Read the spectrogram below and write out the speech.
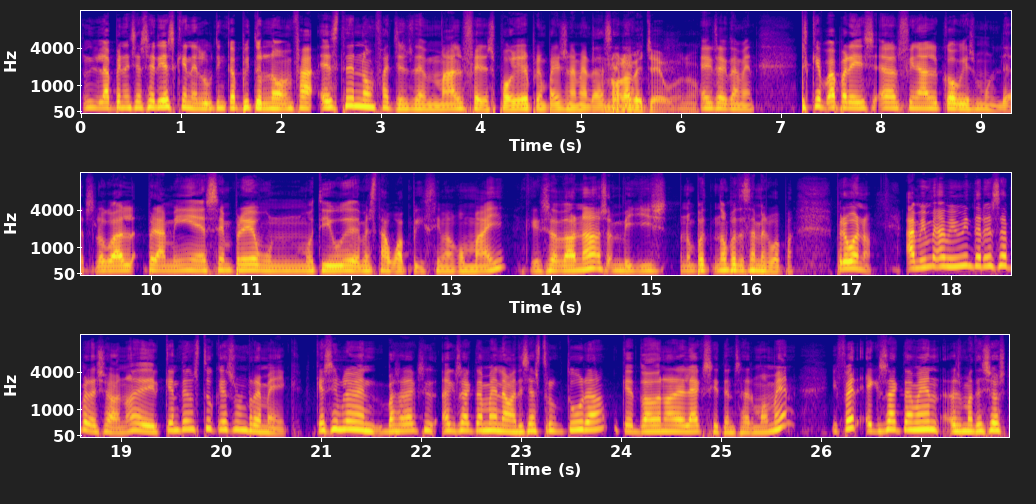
la pena aquesta sèrie és que en l'últim capítol no em fa... Este no em fa gens de mal fer spoiler perquè em pareix una merda de sèrie. no la vegeu, no? Exactament. És que apareix al final Kobe Smulders, el qual per a mi és sempre un motiu, més està guapíssima com mai, que aquesta dona s'envellix, no, pot, no pot estar més guapa. Però bueno, a mi a mi m'interessa per això, no? De dir, què entens tu que és un remake? Que és simplement basar ex exactament la mateixa estructura que et va donar l'èxit en cert moment i fer exactament els mateixos...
